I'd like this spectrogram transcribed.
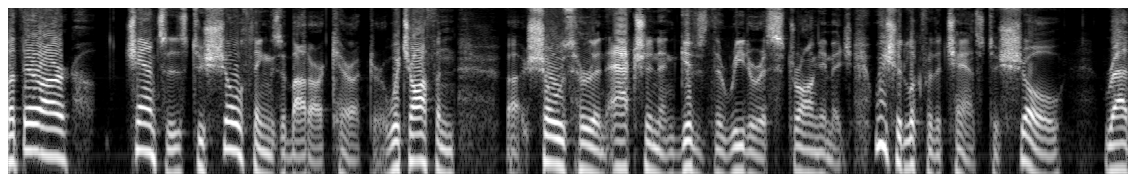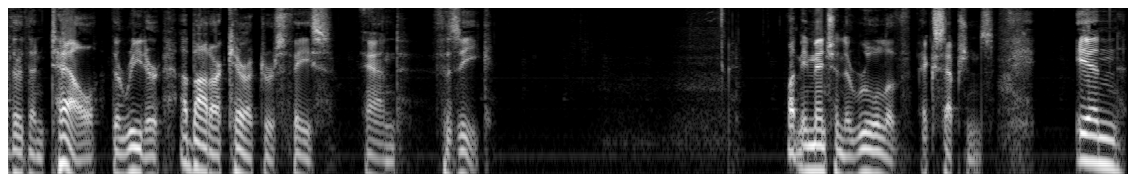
But there are chances to show things about our character, which often uh, shows her in action and gives the reader a strong image. We should look for the chance to show rather than tell the reader about our character's face and physique. Let me mention the rule of exceptions. In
